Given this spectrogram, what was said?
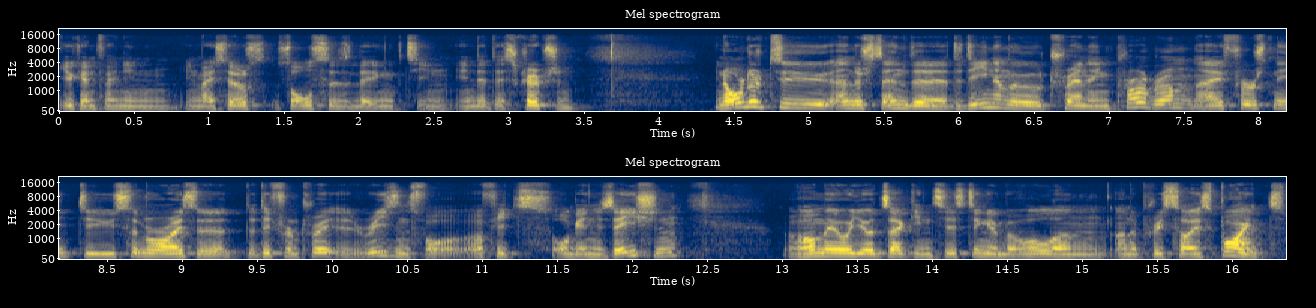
you can find in, in my sources linked in, in the description. In order to understand the, the Dinamo training program, I first need to summarize uh, the different reasons for of its organization. Romeo Jozak insisting above all on, on a precise point.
